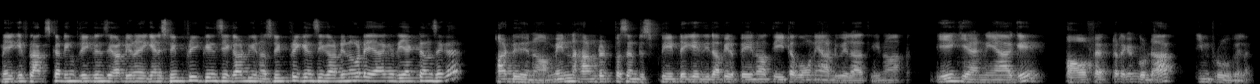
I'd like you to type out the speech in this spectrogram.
මේකේ ෆ්ලක්ස් කටින් ෆ්‍රීකවෙන්සි එක අඩු වෙනවා. ඒ කියන්නේ ස්ලිප් ෆ්‍රීකවෙන්සි එක අඩු වෙනවා. ස්ලිප් ෆ්‍රීකවෙන්සි එක අඩු වෙනකොට එයාගේ රියැක්ටන්ස් එක අඩු වෙනවා. මෙන්න 100% ස්පීඩ් එකේදී අපිට පේනවා තීට කෝණය අඩු වෙලා තියෙනවා. ඒ කියන්නේ යාගේ පවර් ෆැක්ටර් එක ගොඩාක් ඉම්ප්‍රූව් වෙලා.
